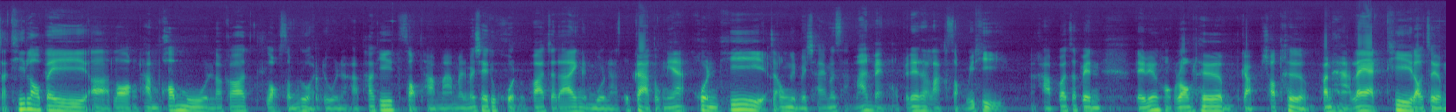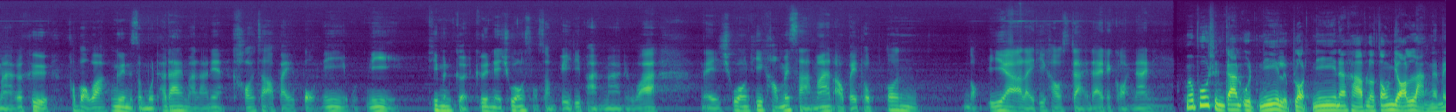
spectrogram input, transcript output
จากที่เราไปอลองทำข้อมูลแล้วก็ลองสำรวจดูนะครับเท่าที่สอบถามมามันไม่ใช่ทุกคนว่าจะได้เงินโบนัสโอกาสตรงนี้คนที่จะเอาเงินไปใช้มันสามารถแบ่งออกไปได้หลักๆสองวิธี นะครับก็จะเป็นในเรื่องของ long term กับ short term ปัญหาแรกที่เราเจอมาก็คือเขาบอกว่าเงินสมมติถ้าได้มาแล้วเนี่ยเขาจะเอาไปโปะหนี้อุดหนี้ที่มันเกิดขึ้นในช่วง2องสมปีที่ผ่านมาหรือว่าในช่วงที่เขาไม่สามารถเอาไปทบต้นดอกเบี้ยอะไรที่เขาจ่ายได้ในก่อนหน้านี้ เมื่อพูดถึงการอุดหนี้หรือปลดหนี้นะครับเราต้องย้อนหลังกันไป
